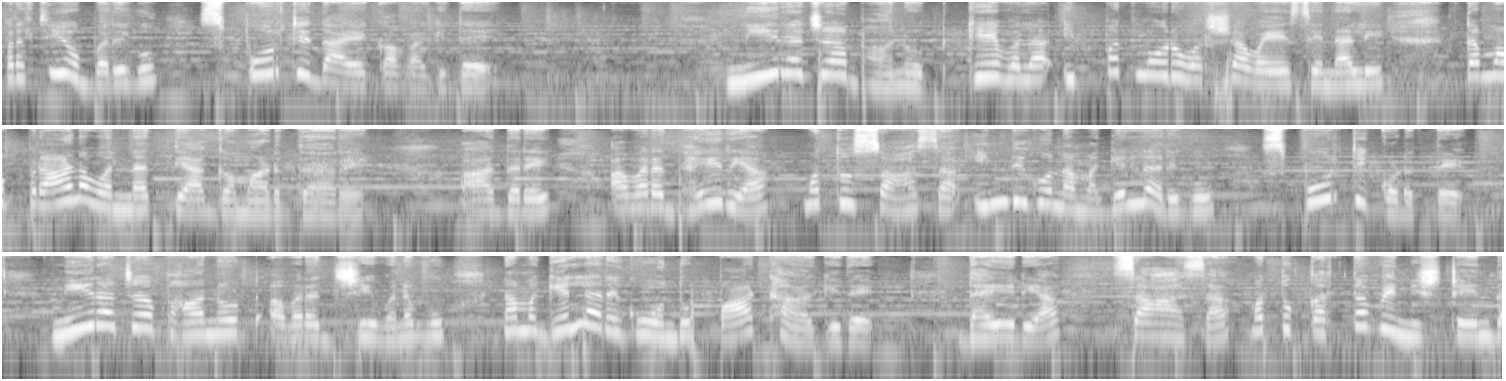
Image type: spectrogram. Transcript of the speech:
ಪ್ರತಿಯೊಬ್ಬರಿಗೂ ಸ್ಫೂರ್ತಿದಾಯಕವಾಗಿದೆ. ನೀರಜ ಭಾನೋಟ್ ಕೇವಲ ಇಪ್ಪತ್ತ್ಮೂರು ವರ್ಷ ವಯಸ್ಸಿನಲ್ಲಿ ತಮ್ಮ ಪ್ರಾಣವನ್ನು ತ್ಯಾಗ ಮಾಡಿದ್ದಾರೆ. ಆದರೆ ಅವರ ಧೈರ್ಯ ಮತ್ತು ಸಾಹಸ ಇಂದಿಗೂ ನಮಗೆಲ್ಲರಿಗೂ ಸ್ಫೂರ್ತಿ ಕೊಡುತ್ತೆ. ನೀರಜ ಭಾನೋಟ್ ಅವರ ಜೀವನವು ನಮಗೆಲ್ಲರಿಗೂ ಒಂದು ಪಾಠ ಆಗಿದೆ. ಧೈರ್ಯ, ಸಾಹಸ ಮತ್ತು ಕರ್ತವ್ಯ ನಿಷ್ಠೆಯಿಂದ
